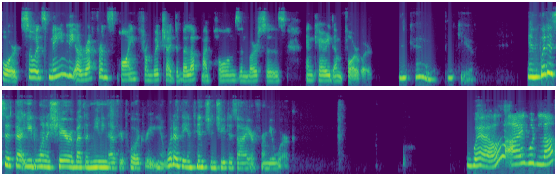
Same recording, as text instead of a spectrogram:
forth. So it's mainly a reference point from which I develop my poems and verses and carry them forward. Okay, thank you. And what is it that you'd want to share about the meaning of your poetry? You know, what are the intentions you desire from your work? Well, I would love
